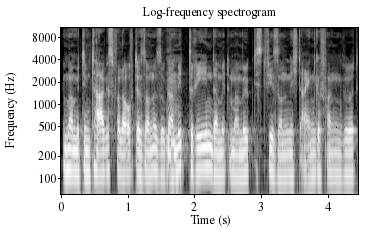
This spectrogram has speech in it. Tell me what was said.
immer mit dem Tagesverlauf der Sonne sogar mhm. mitdrehen, damit immer möglichst viel Sonnenlicht eingefangen wird.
